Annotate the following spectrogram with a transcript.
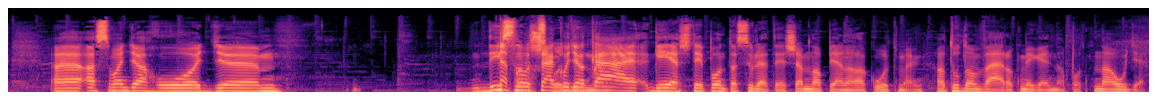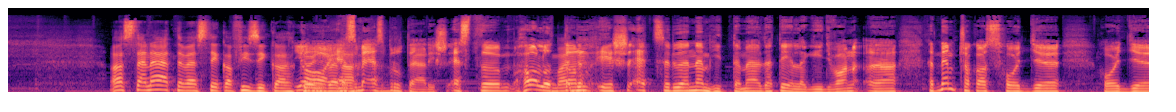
Azt mondja, hogy disznóság, hogy a KGST pont a születésem napján alakult meg. Ha tudom, várok még egy napot. Na, ugye? Aztán átnevezték a fizika Jaj, könyvben. Ez, a... ez brutális. Ezt uh, hallottam, Majd... és egyszerűen nem hittem el, de tényleg így van. Uh, hát nem csak az, hogy, hogy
